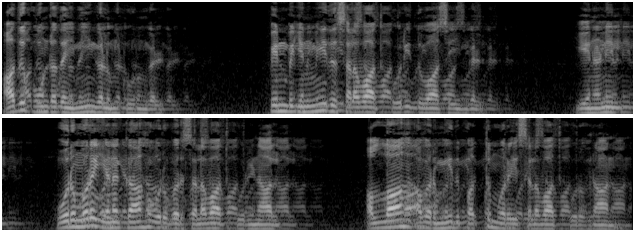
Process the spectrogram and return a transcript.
அது போன்றதை நீங்களும் கூறுங்கள். பின்பு என் மீது செலவாத் கூறி துவா செய்யுங்கள். ஏனெனில் ஒரு முறை எனக்காக ஒருவர் செலவாத் கூறினால் அல்லாஹ் அவர் மீது பத்து முறை செலவாத் கூறுகிறான்.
